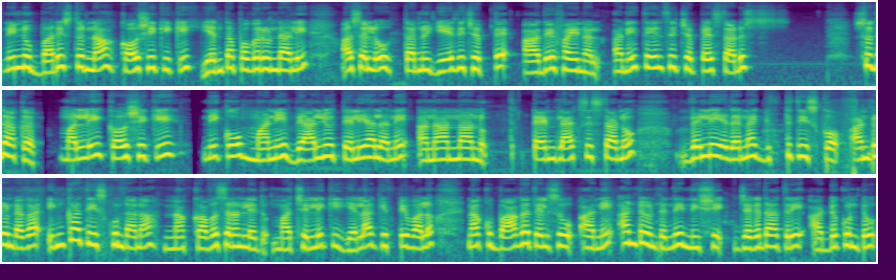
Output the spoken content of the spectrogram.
నిన్ను భరిస్తున్న కౌశికి ఎంత పొగరుండాలి? అసలు తను ఏది చెప్తే అదే ఫైనల్ అని తెలిసి చెప్పేస్తాడు సుధాకర్. మళ్ళీ కౌశికి నీకు మనీ వాల్యూ తెలియాలని అని అన్నాను. టెన్ ల్యాక్స్ ఇస్తాను. వెళ్ళి ఏదైనా గిఫ్ట్ తీసుకో అంటుండగా ఇంకా తీసుకుంటానా? నాకు అవసరం లేదు. మా చెల్లికి ఎలా గిఫ్ట్ ఇవ్వాలో నాకు బాగా తెలుసు అని అంటూ ఉంటుంది నిషి. జగదాత్రి అడ్డుకుంటూ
